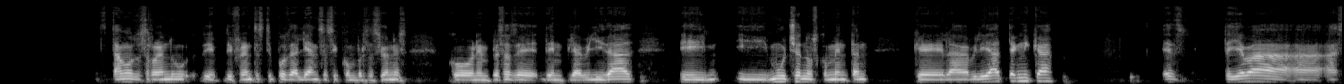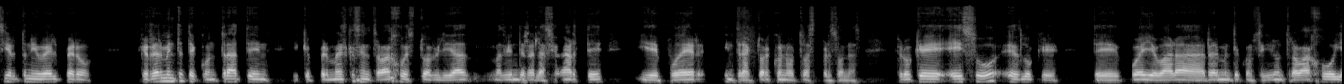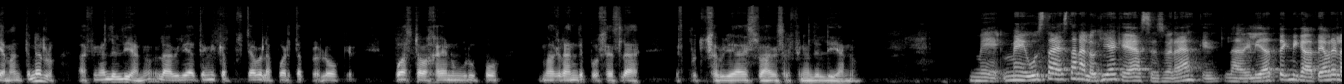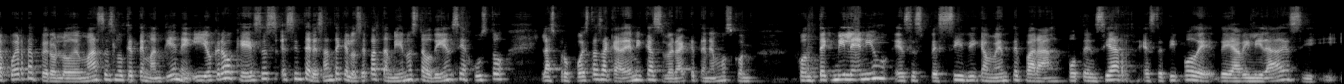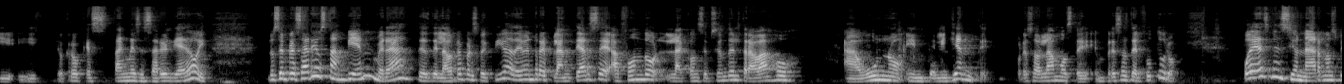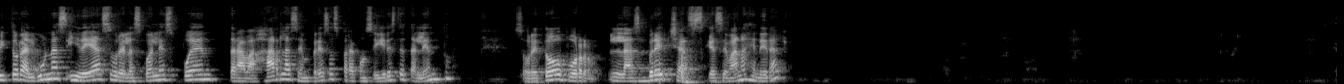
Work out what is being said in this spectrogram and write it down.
estamos desarrollando diferentes tipos de alianzas y conversaciones con empresas de, de empleabilidad, y, muchas nos comentan que la habilidad técnica es, te lleva a, cierto nivel, pero que realmente te contraten y que permanezcas en el trabajo es tu habilidad más bien de relacionarte y de poder interactuar con otras personas. Creo que eso es lo que te puede llevar a realmente conseguir un trabajo y a mantenerlo al final del día, ¿no? La habilidad técnica pues te abre la puerta, pero luego que puedas trabajar en un grupo más grande, pues es la es por tus habilidades suaves al final del día, ¿no? Me, gusta esta analogía que haces, ¿verdad? Que la habilidad técnica te abre la puerta, pero lo demás es lo que te mantiene. Y yo creo que eso es, interesante que lo sepa también nuestra audiencia, justo las propuestas académicas, ¿verdad? Que tenemos con, con Tech Milenio es específicamente para potenciar este tipo de, habilidades y, y, yo creo que es tan necesario el día de hoy. Los empresarios también, ¿verdad? Desde la otra perspectiva, deben replantearse a fondo la concepción del trabajo a uno inteligente. Por eso hablamos de empresas del futuro. ¿Puedes mencionarnos, Víctor, algunas ideas sobre las cuales pueden trabajar las empresas para conseguir este talento? Sobre todo por las brechas que se van a generar.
